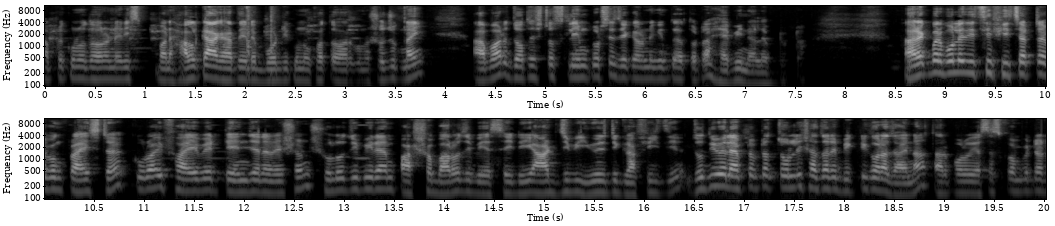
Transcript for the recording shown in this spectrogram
আপনি কোনো ধরনের মানে হালকা আঘাতে এটা বডি কোনো ক্ষত হওয়ার কোনো সুযোগ নাই। আবার যথেষ্ট স্লিম করছে, যে কারণে কিন্তু এতটা হেভি না ল্যাপটপটা আরেকবার বলে দিচ্ছি ফিচারটা এবং প্রাইসটা কুরাই ফাইভ এর টেন জেনারেশন ষোলো জিবি র্যাম পাঁচশো বারো জিবি এসএডি আট জিবি ইউএসডি গ্রাফিক্স দিয়ে। যদিও ল্যাপটপটা চল্লিশ হাজারে বিক্রি করা যায় না তারপর ওই এসএস কম্পিউটার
